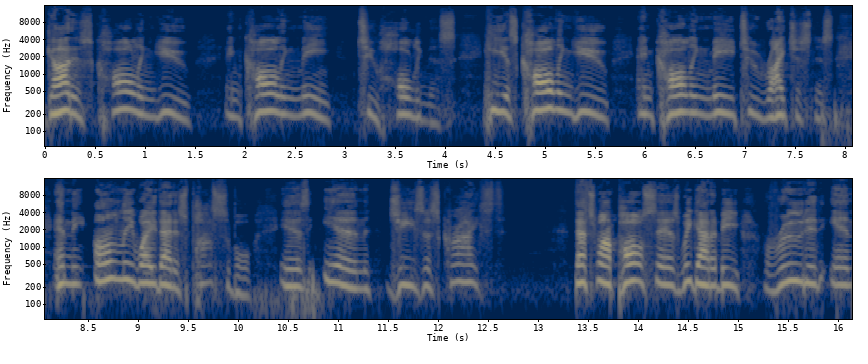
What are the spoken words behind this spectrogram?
God is calling you and calling me to holiness. He is calling you and calling me to righteousness. And the only way that is possible is in Jesus Christ. That's why Paul says we got to be rooted in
